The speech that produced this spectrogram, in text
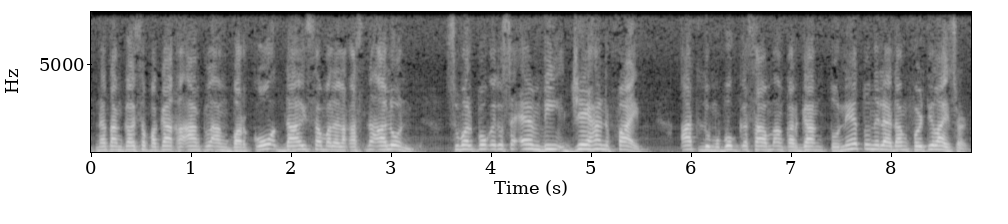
natanggal sa pagkakaangkla ang barko dahil sa malalakas na alon. Sumalpok ito sa MV Jehan 5 at lumubog kasama ang kargang tone-toneladang fertilizer.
